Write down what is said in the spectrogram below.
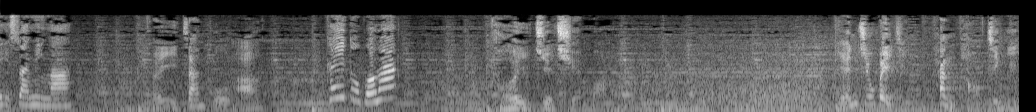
以算命吗？可以占卜吗？可以赌博吗？可以借钱吗？研究背景，探讨经义，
